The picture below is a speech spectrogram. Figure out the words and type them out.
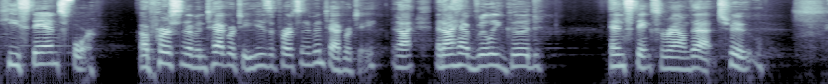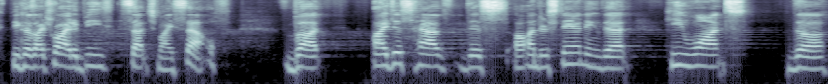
he stands for. A person of integrity. He's a person of integrity. And I, and I have really good instincts around that too, because I try to be such myself. But I just have this uh, understanding that he wants the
